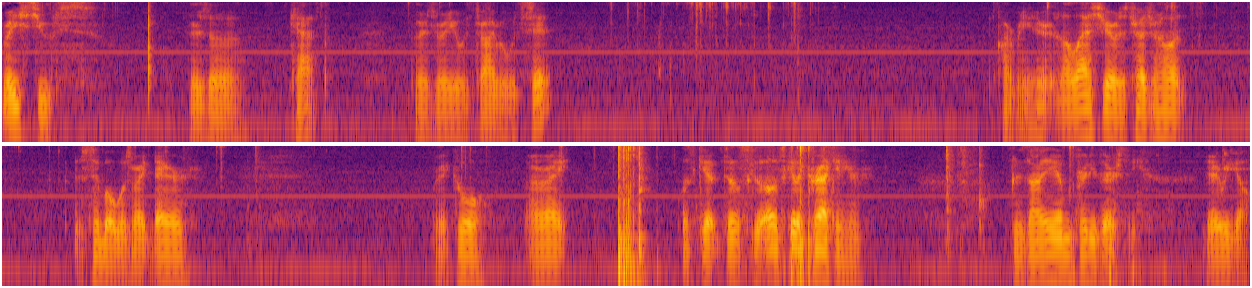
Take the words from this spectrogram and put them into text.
Race juice. There's a cap. There's where your driver would sit. Carbonator. The last year was a treasure hunt. The symbol was right there. Very cool. All right, let's get let's let's get a crack in here, because I am pretty thirsty. There we go.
